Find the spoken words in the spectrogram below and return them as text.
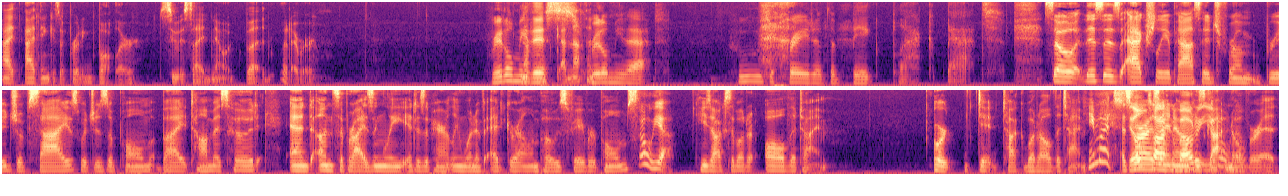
I, I think is a pretty baller suicide note, but whatever. Riddle me this. Riddle me that. Who's afraid of the big black bat? So, this is actually a passage from Bridge of Sighs, which is a poem by Thomas Hood. And unsurprisingly, it is apparently one of Edgar Allan Poe's favorite poems. Oh yeah, He talks about it all the time. Or did talk about it all the time. he might As still far as talk I know, about he's it. Gotten know. over it.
